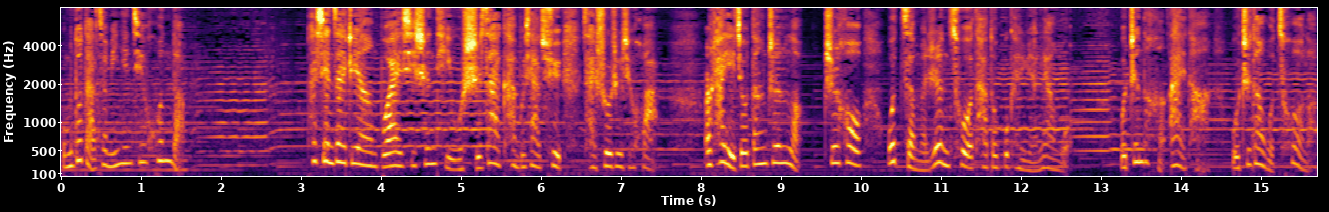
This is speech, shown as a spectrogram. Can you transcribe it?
我们都打算明年结婚的。他现在这样不爱惜身体，我实在看不下去，才说这句话，而他也就当真了。之后我怎么认错他都不肯原谅我。我真的很爱他，我知道我错了，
